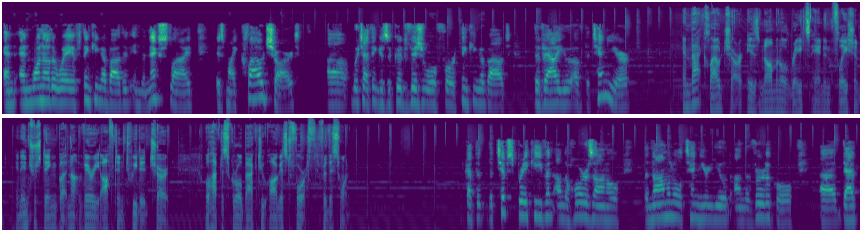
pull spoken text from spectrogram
And and one other way of thinking about it in the next slide is my cloud chart, uh, which I think is a good visual for thinking about the value of the 10 year. And that cloud chart is nominal rates and inflation, an interesting but not very often tweeted chart. We'll have to scroll back to August 4th for this one. Got the, the TIPS break even on the horizontal, the nominal 10 year yield on the vertical. Uh, that,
